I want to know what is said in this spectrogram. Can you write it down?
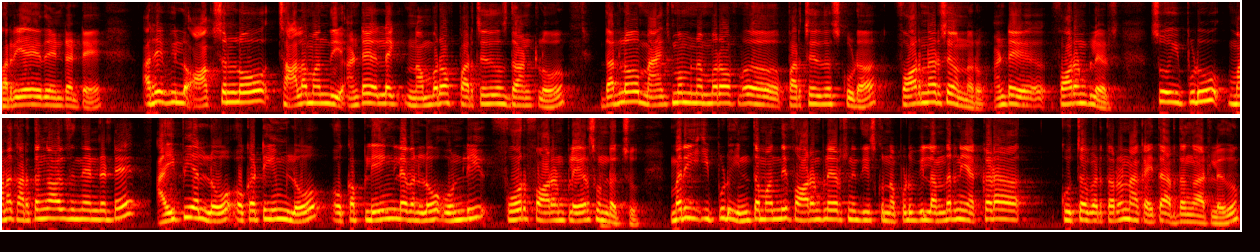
వరి అయ్యేది ఏంటంటే అరే వీళ్ళు ఆప్షన్లో చాలామంది అంటే లైక్ నంబర్ ఆఫ్ పర్చేజెస్ దాంట్లో దాంట్లో మ్యాక్సిమం నెంబర్ ఆఫ్ పర్చేజెస్ కూడా ఫారినర్సే ఉన్నారు. అంటే ఫారెన్ ప్లేయర్స్. సో ఇప్పుడు మనకు అర్థం కావాల్సింది ఏంటంటే ఐపీఎల్లో ఒక టీంలో ఒక ప్లేయింగ్ లెవెన్లో ఓన్లీ ఫోర్ ఫారెన్ ప్లేయర్స్ ఉండొచ్చు. మరి ఇప్పుడు ఇంతమంది ఫారెన్ ప్లేయర్స్ని తీసుకున్నప్పుడు వీళ్ళందరినీ ఎక్కడ కూర్చోబెడతారో నాకైతే అర్థం కావట్లేదు.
